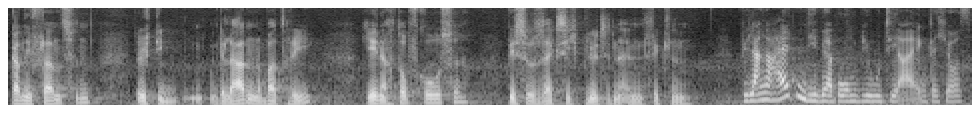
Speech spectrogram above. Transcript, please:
kann die Pflanze durch die geladene Batterie je nach Topfgröße bis zu 60 Blüten entwickeln. Wie lange halten die Verbom Beauty eigentlich aus?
